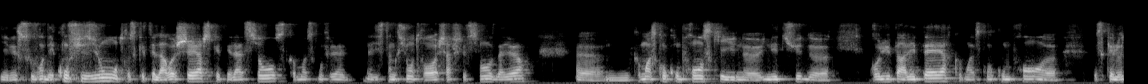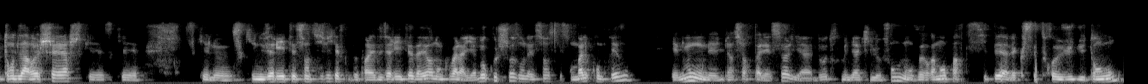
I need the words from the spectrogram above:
y avait souvent des confusions entre ce qu'était la recherche, ce qu'était la science, comment est-ce qu'on fait la, distinction entre recherche et science d'ailleurs, euh, comment est-ce qu'on comprend ce qui est une, étude euh, relue par les pairs, comment est-ce qu'on comprend euh, ce qu'est le temps de la recherche, ce qui est, ce qui est, une vérité scientifique, est-ce qu'on peut parler de vérité d'ailleurs? Donc voilà, il y a beaucoup de choses dans les sciences qui sont mal comprises. Et nous, on n'est bien sûr pas les seuls, il y a d'autres médias qui le font, mais on veut vraiment participer avec cette revue du temps long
